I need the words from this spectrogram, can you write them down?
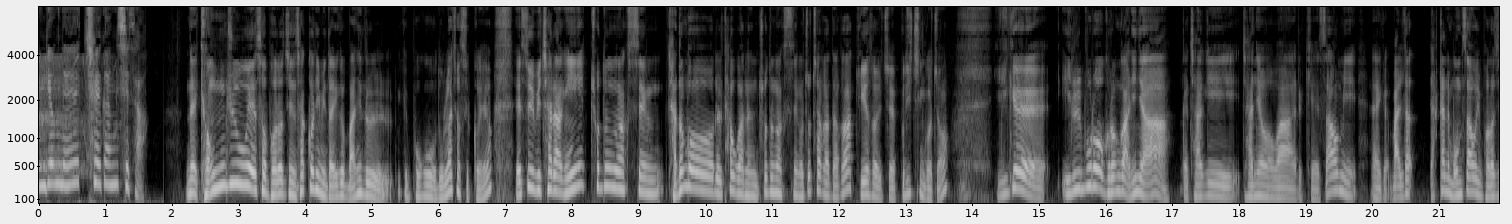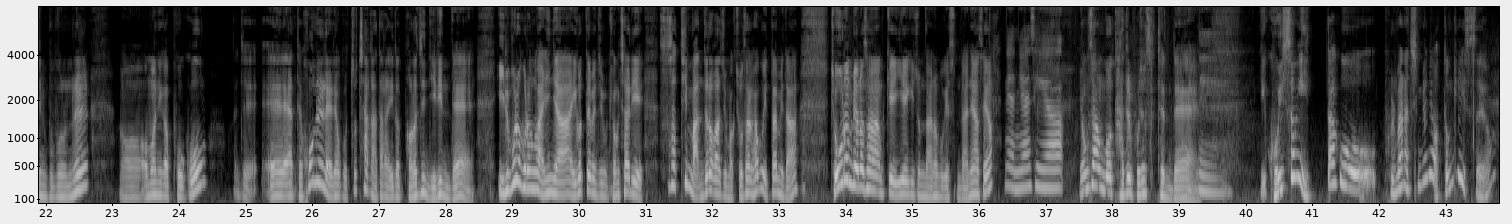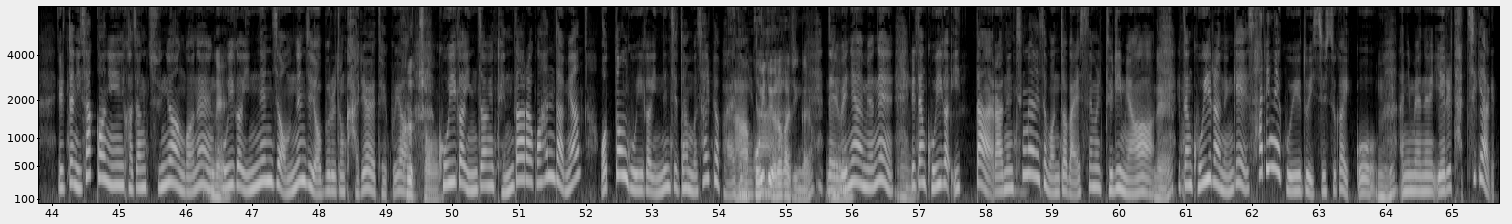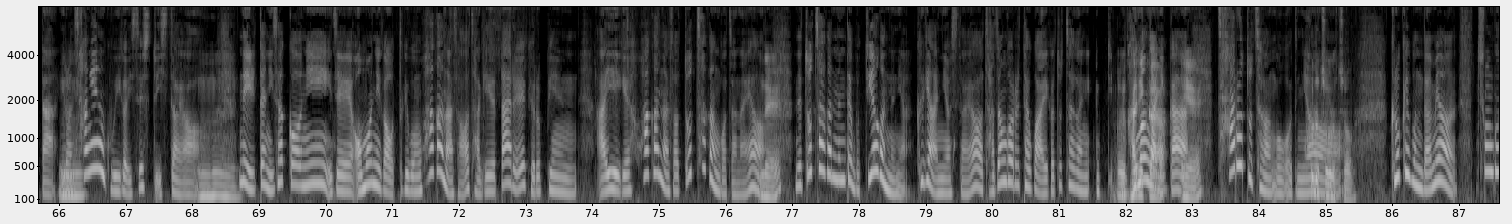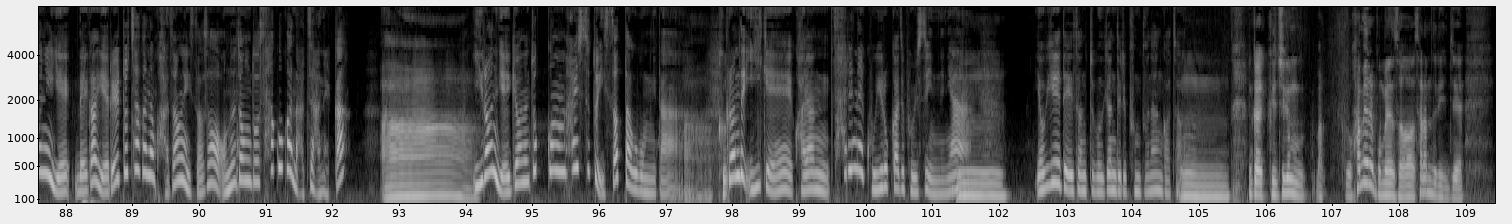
김경래 최강 시사. 네, 경주에서 벌어진 사건입니다. 이거 많이들 보고 놀라셨을 거예요. SUV 차량이 초등학생 자전거를 타고 가는 초등학생을 쫓아가다가 뒤에서 이제 부딪힌 거죠. 이게 일부러 그런 거 아니냐? 그러니까 자기 자녀와 이렇게 싸움이 그러니까 말다 약간의 몸싸움이 벌어진 부분을 어, 어머니가 보고 이제 애한테 혼을 내려고 쫓아가다가 이런 벌어진 일인데 일부러 그런 거 아니냐 이것 때문에 지금 경찰이 수사팀 만들어가지고 막 조사를 하고 있답니다. 조은 변호사와 함께 이 얘기 좀 나눠보겠습니다. 안녕하세요. 네 안녕하세요. 영상 뭐 다들 보셨을 텐데 네. 이 고의성이 있다고 볼 만한 측면이 어떤 게 있어요? 일단 이 사건이 가장 중요한 거는 네. 고의가 있는지 없는지 여부를 좀 가려야 되고요. 그렇죠. 고의가 인정이 된다라고 한다면 어떤 고의가 있는지도 한번 살펴봐야 됩니다. 아 고의도 여러 가지인가요? 네, 음. 왜냐하면은 음. 일단 고의가 있 다라는 측면에서 먼저 말씀을 드리면 네. 일단 고의라는 게 살인의 고의도 있을 수가 있고 음. 아니면은 얘를 다치게 하겠다 이런 음. 상해의 고의가 있을 수도 있어요. 음. 근데 일단 이 사건이 이제 어머니가 어떻게 보면 화가 나서 자기의 딸을 괴롭힌 아이에게 화가 나서 쫓아간 거잖아요. 네. 근데 쫓아갔는데 뭐 뛰어갔느냐? 그게 아니었어요. 자전거를 타고 아이가 쫓아가니 뛰- 어, 가니까. 도망가니까 예. 차로 쫓아간 거거든요. 그렇죠, 그렇죠. 그렇게 본다면 충분히 얘, 내가 얘를 쫓아가는 과정에 있어서 어느 정도 사고가 나지 않을까? 아. 이런 예견은 조금 할 수도 있었다고 봅니다. 아, 그, 그런데 이게 과연 살인의 고의로까지 볼 수 있느냐? 음, 여기에 대해서는 좀 의견들이 분분한 거죠. 음, 그러니까 그 지금 막 그 화면을 보면서 사람들이 이제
